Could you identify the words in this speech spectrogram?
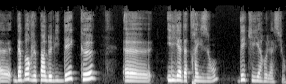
Euh, d'abord, je parle de l'idée que euh, il y a de la trahison dès qu'il y a relation.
